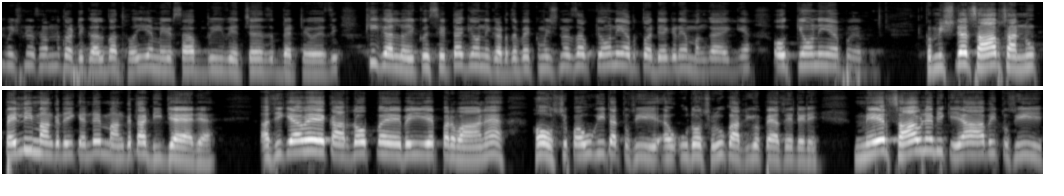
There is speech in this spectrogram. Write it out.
ਕਮਿਸ਼ਨਰ ਸਾਹਿਬ ਨਾਲ ਤੁਹਾਡੀ ਗੱਲਬਾਤ ਹੋਈ ਹੈ, ਮੇਅਰ ਸਾਹਿਬ ਵੀ ਵਿੱਚ ਬੈਠੇ ਹੋਏ ਸੀ। ਕੀ ਗੱਲ ਹੋਈ? ਕੋਈ ਸਿੱਟਾ ਕਿਉਂ ਨਹੀਂ ਕੱਢਦੇ ਪਏ? ਕਮਿਸ਼ਨਰ ਸਾਹਿਬ ਕਿਉਂ ਨਹੀਂ ਆਪ ਤੁਹਾਡੀਆਂ ਕਿਹੜੀਆਂ ਮੰਗਾਂ ਹੈਗੀਆਂ? ਉਹ ਕਿਉਂ ਨਹੀਂ ਆਪ ਕਮਿਸ਼ਨਰ ਸਾਹਿਬ ਸਾਨੂੰ ਪਹਿਲੀ ਮੰਗ ਦੇ ਹੀ ਕਹਿੰਦੇ, ਮੰਗ ਤੁਹਾਡੀ ਜਾਇਜ਼ ਹੈ। ਅਸੀਂ ਕਿਹਾ ਵੇ ਇਹ ਕਰ ਦੋ ਬਈ ਇਹ ਪ੍ਰਵਾਨ ਹੈ। ਹਾਊਸ ਚ ਪਾਊਗੀ ਤਾਂ ਤੁਸੀਂ ਉਦੋਂ ਸ਼ੁਰੂ ਕਰ ਦਿਓ ਪੈਸੇ ਦੇਣੇ। ਮੇਅਰ ਸਾਹਿਬ ਨੇ ਵੀ ਕਿਹਾ ਵੀ ਤੁਸੀਂ,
